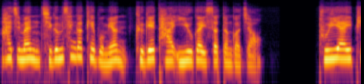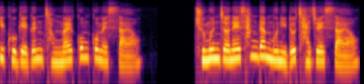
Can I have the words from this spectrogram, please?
하지만 지금 생각해보면 그게 다 이유가 있었던 거죠. VIP 고객은 정말 꼼꼼했어요. 주문 전에 상담 문의도 자주 했어요.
